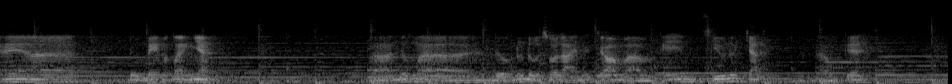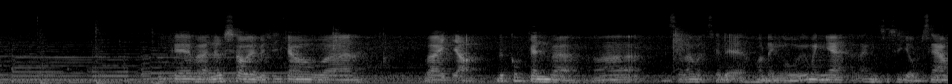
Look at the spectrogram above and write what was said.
cái ờ, đường đen vào các bạn nha. Và nước mà đường, nước đường sôi lại nữa cho vào cái xíu nước chanh. Là ok. Ok, và nước sôi mình sẽ cho và dọn nước cốt chanh vào. Đó. sau đó mình sẽ để hoạt động nguội các bạn nha. Lát mình sẽ sử dụng sau.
